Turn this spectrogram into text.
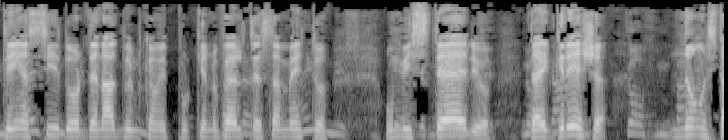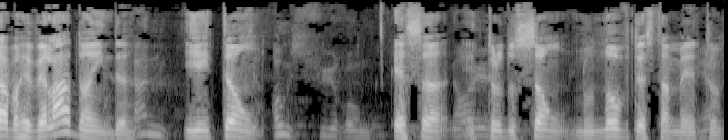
tenha sido ordenado biblicamente, porque no Velho Testamento o mistério da igreja não estava revelado ainda. E então, essa introdução no Novo Testamento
